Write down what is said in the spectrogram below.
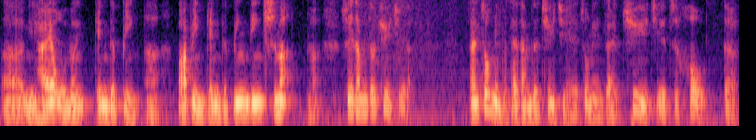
呃，你还要我们给你的饼啊，把饼给你的兵丁吃吗？啊，所以他们都拒绝了。但重点不在他们的拒绝，重点在拒绝之后的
